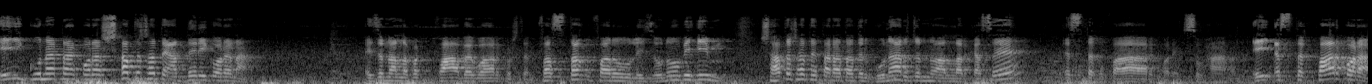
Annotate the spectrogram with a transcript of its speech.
এই গুণাটা করার সাথে সাথে আর দেরি করে না। এই জন্য আল্লাপাক ফা ব্যবহার করছেন। সাথে সাথে তারা তাদের গুনার জন্য আল্লাহর কাছে করে। সুহান এই করা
